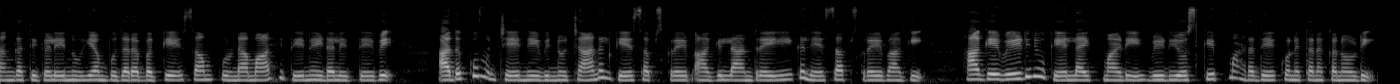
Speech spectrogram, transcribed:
ಸಂಗತಿಗಳೇನು ಎಂಬುದರ ಬಗ್ಗೆ ಸಂಪೂರ್ಣ ಮಾಹಿತಿ ನೀಡಲಿದ್ದೇವೆ. ಅದಕ್ಕೂ ಮುಂಚೆ ನೀವಿನ್ನು ಚಾನಲ್ಗೆ ಸಬ್ಸ್ಕ್ರೈಬ್ ಆಗಿಲ್ಲ ಅಂದರೆ ಈಗಲೇ ಸಬ್ಸ್ಕ್ರೈಬ್ ಆಗಿ ಹಾಗೆ ವಿಡಿಯೋಗೆ ಲೈಕ್ ಮಾಡಿ ವಿಡಿಯೋ ಸ್ಕಿಪ್ ಮಾಡದೆ ಕೊನೆ ತನಕ ನೋಡಿ.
